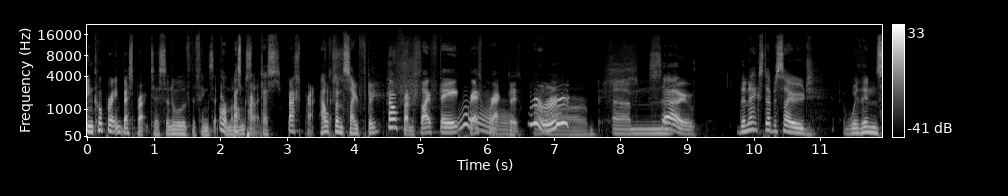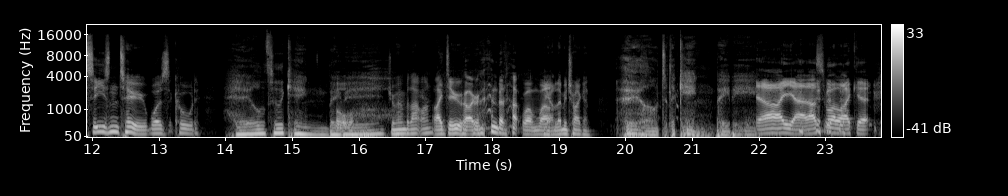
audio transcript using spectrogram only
incorporating best practice and all of the things that come best alongside. practice. Best practice. health and safety. Health and safety. Best practice. um, So, the next episode within season two was called "Hail to the King, baby." Do you remember that one? I do. I remember that one well. on, let me try again. Hail to the King, baby. Yeah, yeah, that's more like it.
